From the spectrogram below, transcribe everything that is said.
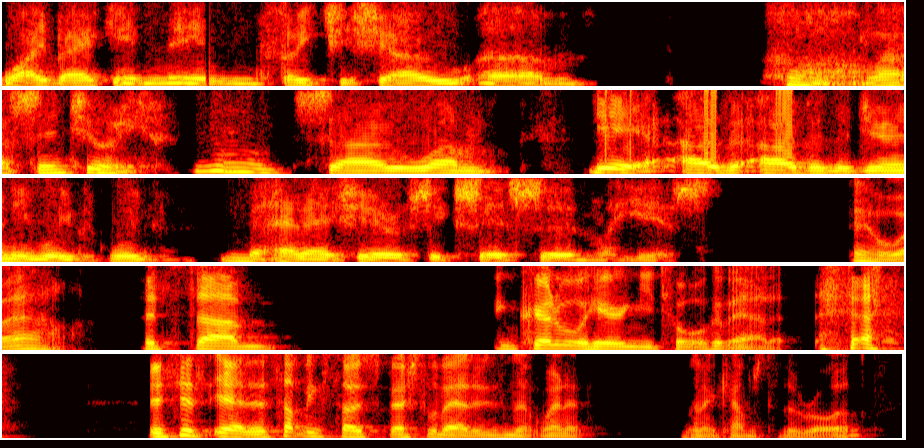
way back in, in feature show um, oh, last century. Mm. So, um, yeah, over, over the journey, we've, we've had our share of success, certainly, yes. Yeah, wow. It's um incredible hearing you talk about it. it's just yeah, there's something so special about it, isn't it, when it when it comes to the Royals?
